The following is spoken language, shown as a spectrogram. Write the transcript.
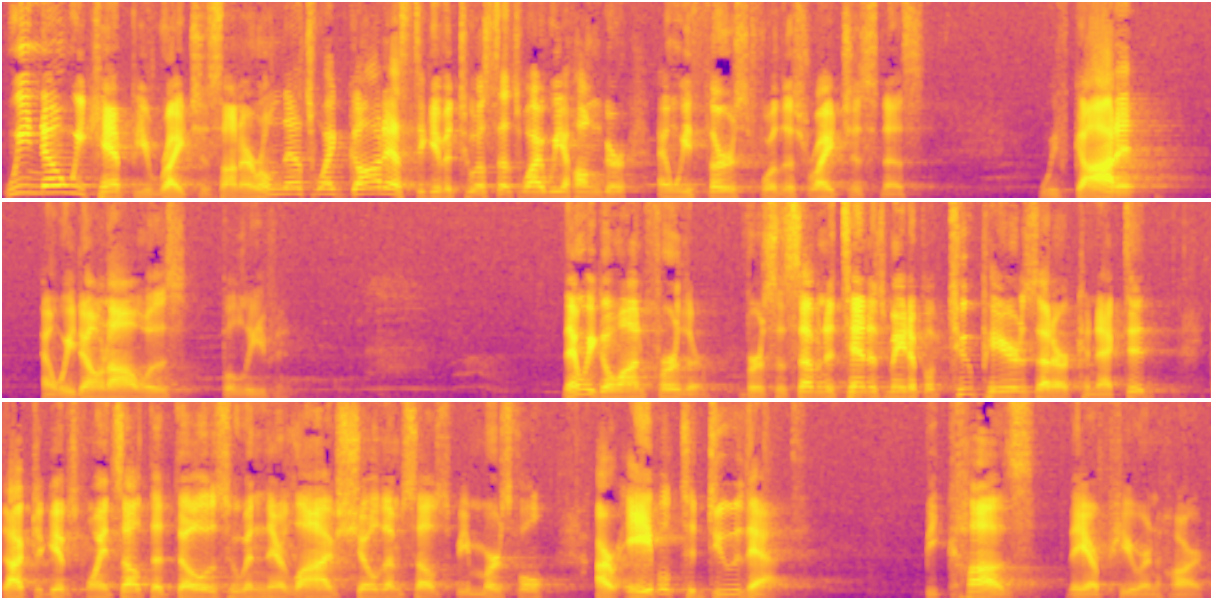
We know we can't be righteous on our own. That's why God has to give it to us. That's why we hunger and we thirst for this righteousness. We've got it, and we don't always believe it. Then we go on further. Verses 7 to 10 is made up of two pairs that are connected. Dr. Gibbs points out that those who in their lives show themselves to be merciful are able to do that because they are pure in heart.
